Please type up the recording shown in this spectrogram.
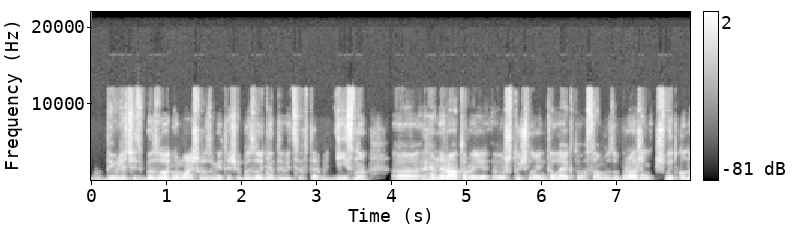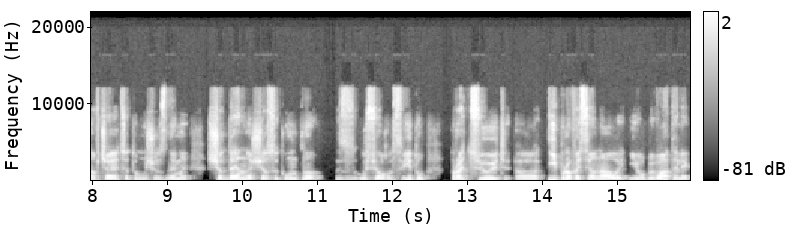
дивлячись безодню, маєш розуміти, що безодня дивиться в тебе. Дійсно, е, генератори е, штучного інтелекту, а саме зображень, швидко навчаються, тому що з ними щоденно, щосекундно з усього світу працюють е, і професіонали, і обивателі,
